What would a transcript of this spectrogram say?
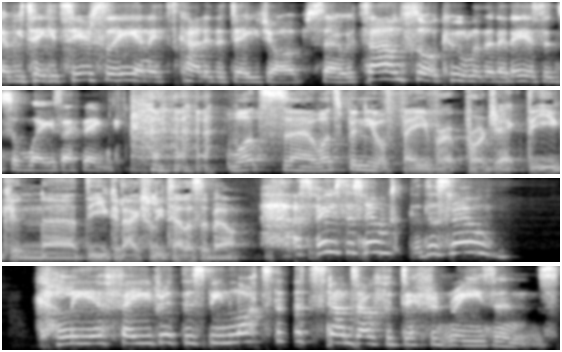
and we take it seriously and it's kind of the day job. So it sounds sort of cooler than it is in some ways i think. What's uh, what's been your favorite project that you can uh, that you can actually tell us about? I suppose there's no there's no clear favourite. There's been lots that stands out for different reasons.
